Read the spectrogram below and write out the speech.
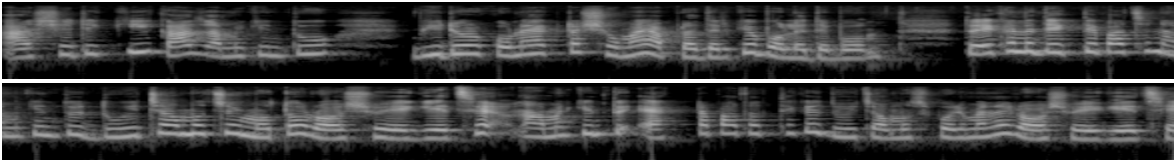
আর সেটি কি কাজ? আমি কিন্তু ভিডিওর কোনো একটা সময় আপনাদেরকে বলে দেব। তো এখানে দেখতে পাচ্ছেন আমি কিন্তু দুই চামচের মতো রস হয়ে গিয়েছে। আমার কিন্তু একটা পাতার থেকে দুই চামচ পরিমাণে রস হয়ে গিয়েছে।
